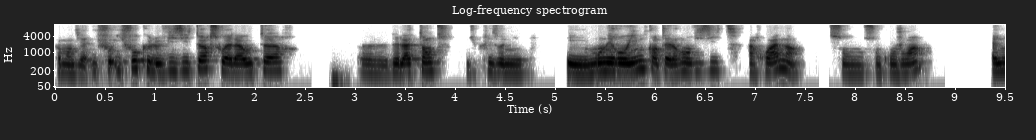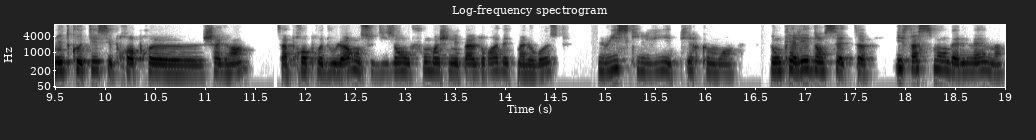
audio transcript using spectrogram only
comment dire, il faut, que le visiteur soit à la hauteur euh, de l'attente du prisonnier. Et mon héroïne, quand elle rend visite à Juan, son, son conjoint, elle met de côté ses propres euh, chagrins, sa propre douleur, en se disant, au fond, moi, je n'ai pas le droit d'être malheureuse. Lui, ce qu'il vit est pire que moi. Donc, elle est dans cet effacement d'elle-même,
